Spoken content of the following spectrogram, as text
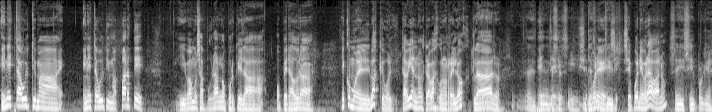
en esta última en esta última parte y vamos a apurarnos porque la operadora es como el básquetbol, está bien, ¿no? Trabaja con el reloj. Claro. Este, se, pone, se, pone, brava, ¿no? Sí, sí, porque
